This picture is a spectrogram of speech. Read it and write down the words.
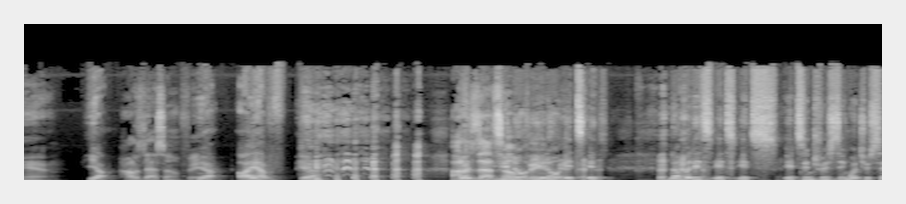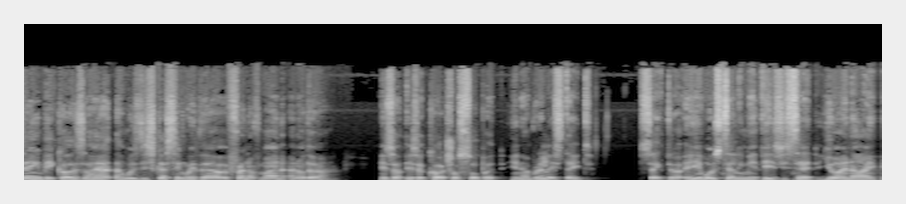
yeah yeah. How does that sound fair? Yeah, I have. Yeah. How but does that sound you know, fair? You know, it's it's no, but it's it's it's it's interesting what you're saying because I I was discussing with a friend of mine, another is a is a coach also, but in a real estate sector. He was telling me this. He said, "You and I,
